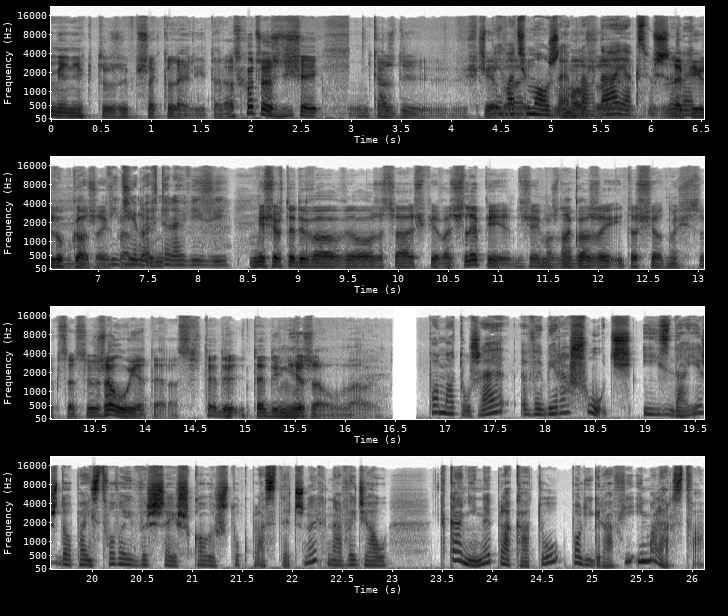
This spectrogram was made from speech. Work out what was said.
mnie niektórzy przekleli teraz. Chociaż dzisiaj każdy śpiewa. Śpiewać może, prawda? Jak słyszymy, Lepiej lub gorzej. Widzimy prawda? w telewizji. Mnie się wtedy wa- wydawało, że trzeba śpiewać lepiej. Dzisiaj można gorzej i też się odnosi sukcesy. Żałuję teraz. Wtedy, wtedy nie żałowałem. Po maturze wybierasz Łódź i zdajesz do Państwowej Wyższej Szkoły Sztuk Plastycznych na Wydział Tkaniny, Plakatu, Poligrafii i Malarstwa.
